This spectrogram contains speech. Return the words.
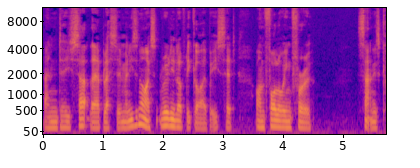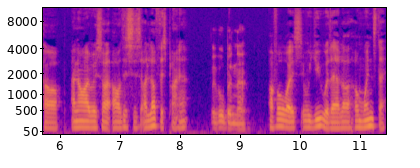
And he sat there, bless him, and he's a nice, really lovely guy. But he said, "I'm following through." Sat in his car, and I was like, "Oh, this is, I love this planet. We've all been there. I've always, well, you were there like, on Wednesday,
